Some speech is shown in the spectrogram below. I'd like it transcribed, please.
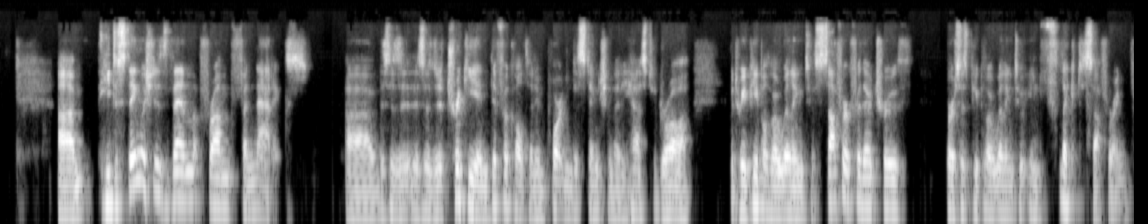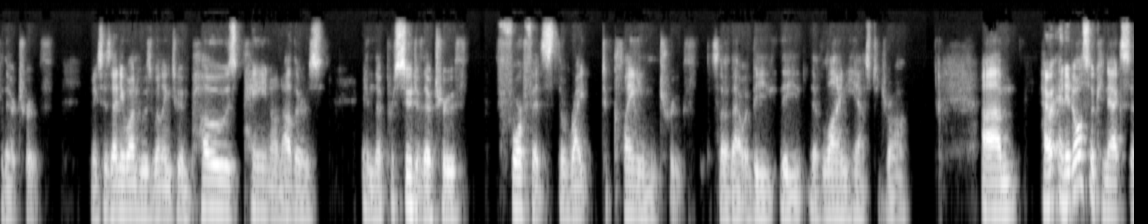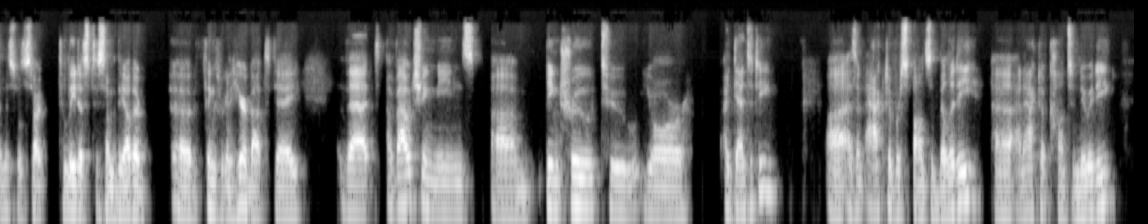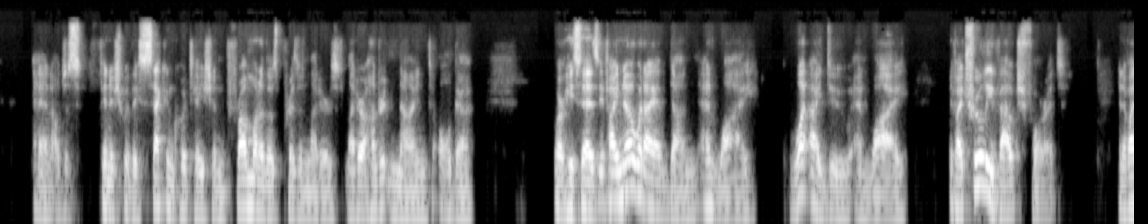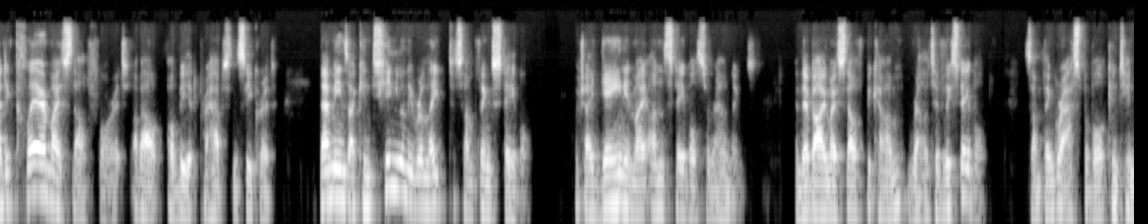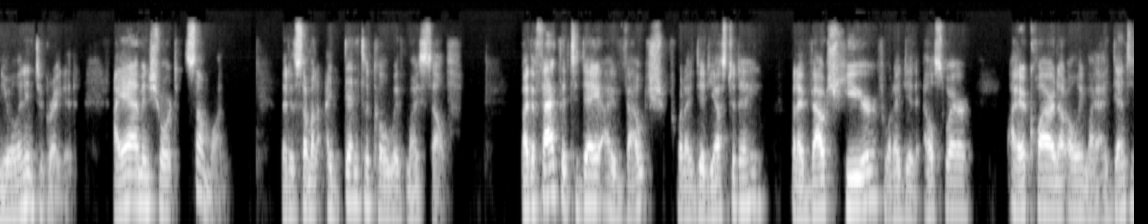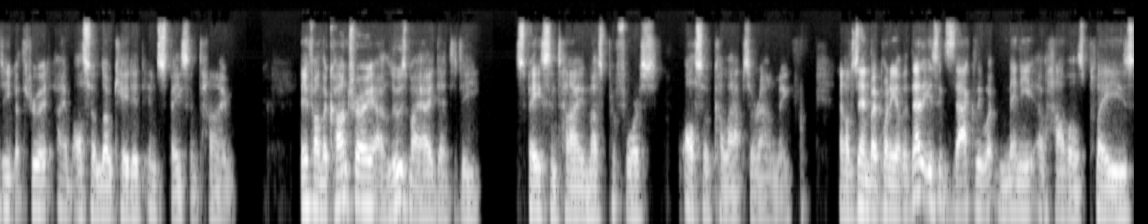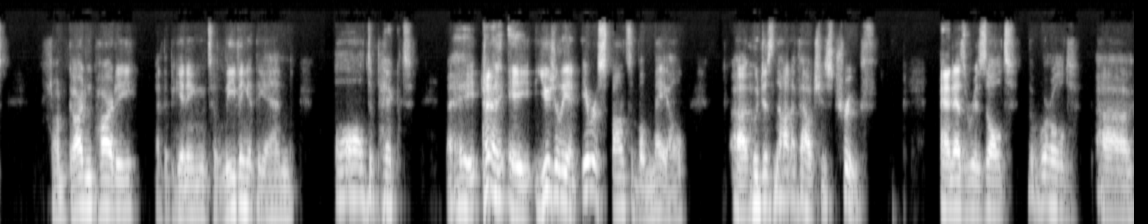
Um, he distinguishes them from fanatics. Uh, this, is a, this is a tricky and difficult and important distinction that he has to draw between people who are willing to suffer for their truth versus people who are willing to inflict suffering for their truth. And he says anyone who is willing to impose pain on others in the pursuit of their truth forfeits the right to claim truth. So that would be the, the line he has to draw. Um, how, and it also connects, and this will start to lead us to some of the other uh, things we're going to hear about today, that avouching means um, being true to your identity uh, as an act of responsibility, uh, an act of continuity. And I'll just finish with a second quotation from one of those prison letters, letter 109 to Olga, where he says, If I know what I have done and why, what I do and why, if I truly vouch for it, and if I declare myself for it, about, albeit perhaps in secret, that means I continually relate to something stable, which I gain in my unstable surroundings, and thereby myself become relatively stable, something graspable, continual, and integrated. I am, in short, someone that is someone identical with myself. By the fact that today I vouch for what I did yesterday, but I vouch here for what I did elsewhere. I acquire not only my identity, but through it, I'm also located in space and time. If, on the contrary, I lose my identity, space and time must perforce also collapse around me. And I'll just end by pointing out that that is exactly what many of Havel's plays, from Garden Party at the beginning to Leaving at the end, all depict a, a usually an irresponsible male uh, who does not avouch his truth and as a result, the world uh,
